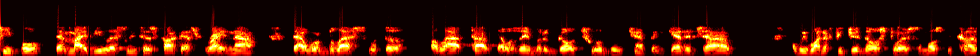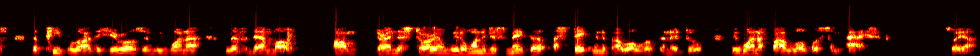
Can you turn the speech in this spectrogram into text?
people that might be listening to this podcast right now that were blessed with a, a laptop that was able to go to a boot camp and get a job And we want to feature those stories the most because the people are the heroes and we want to lift them up um, during the story. And we don't want to just make a, a statement about what we're going to do. We want to follow up with some action. So, yeah.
